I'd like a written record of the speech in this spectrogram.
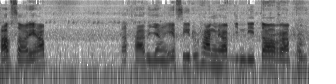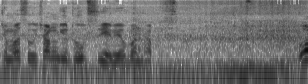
ครับสวัสดีครับทักทายไปยัง FC ทุกท่านครับ ยินดีต้อนรับท่านผู้ชมเข้าสู่ช่อง YouTube เสียเบลบนครับ โอ้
